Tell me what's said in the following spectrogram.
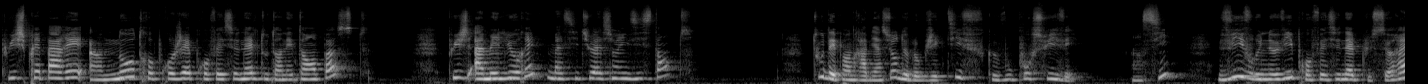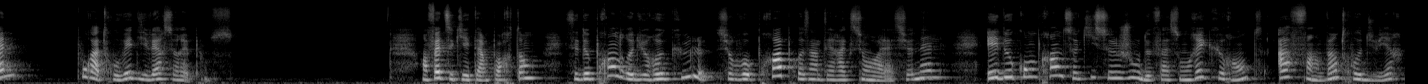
Puis-je préparer un autre projet professionnel tout en étant en poste? Puis-je améliorer ma situation existante? Tout dépendra bien sûr de l'objectif que vous poursuivez. Ainsi, vivre une vie professionnelle plus sereine pourra trouver diverses réponses. En fait, ce qui est important, c'est de prendre du recul sur vos propres interactions relationnelles et de comprendre ce qui se joue de façon récurrente afin d'introduire,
